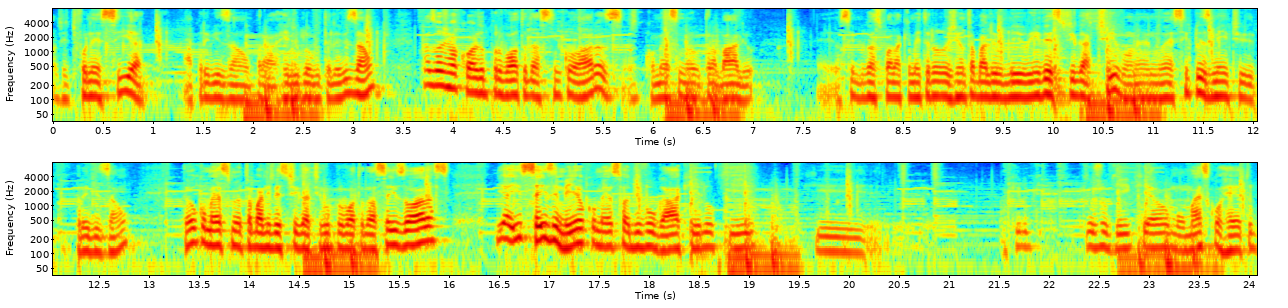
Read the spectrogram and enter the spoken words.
a gente fornecia a previsão para a Rede Globo Televisão. Mas hoje eu acordo por volta das 5 horas, começo meu trabalho. é, Eu sempre gosto de falar que a meteorologia é um trabalho meio investigativo, né? não é simplesmente previsão. Então eu começo meu trabalho investigativo por volta das 6 horas e aí, seis e meia, eu começo a divulgar aquilo que, que, aquilo que eu julguei que era o mais correto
